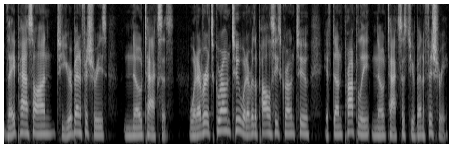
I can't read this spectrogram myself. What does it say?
They pass on to your beneficiaries no taxes. Whatever it's grown to, whatever the policy's grown to, if done properly, no taxes to your beneficiary.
